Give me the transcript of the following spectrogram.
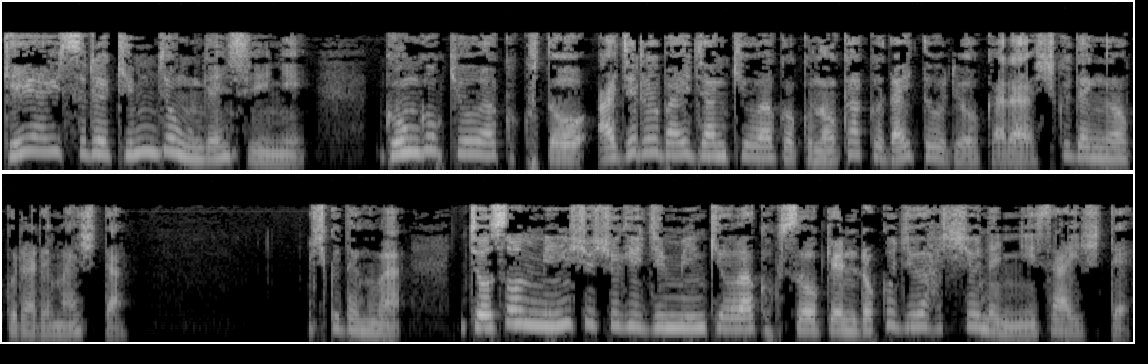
敬愛する金正恩元帥に、今後共和国とアジルバイジャン共和国の各大統領から祝電が送られました。祝電は、朝鮮民主主義人民共和国創建68周年に際して、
